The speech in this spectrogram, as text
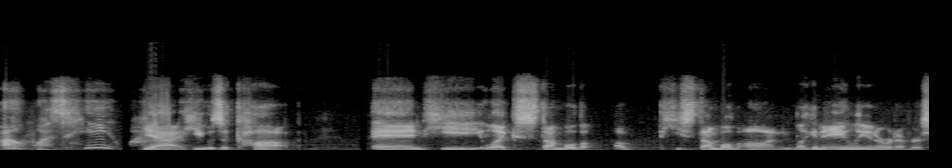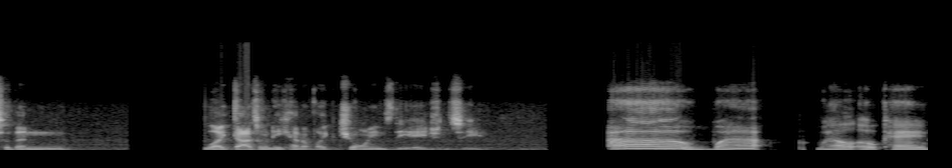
Oh, was he? Wow. Yeah, he was a cop, and he like stumbled up. He stumbled on like an alien or whatever. So then, like that's when he kind of like joins the agency. Oh wow. Well, okay.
